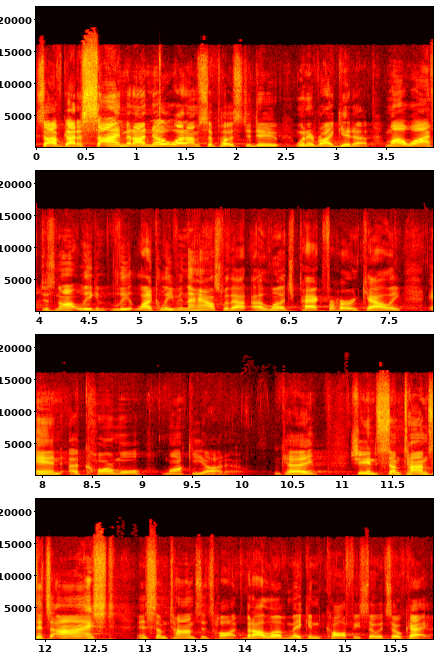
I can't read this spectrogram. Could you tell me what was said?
so I've got assignment. I know what I'm supposed to do whenever I get up. My wife does not leave, like leaving the house without a lunch pack for her and Callie and a caramel macchiato. Okay? She, and sometimes it's iced, and sometimes it's hot. But I love making coffee, so it's okay.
